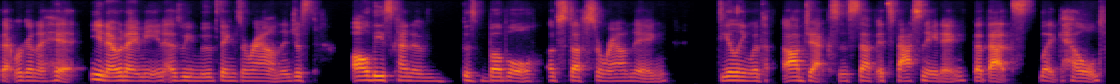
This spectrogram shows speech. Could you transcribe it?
that we're gonna hit? You know what I mean? As we move things around and just all these kind of this bubble of stuff surrounding dealing with objects and stuff. It's fascinating that that's like held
